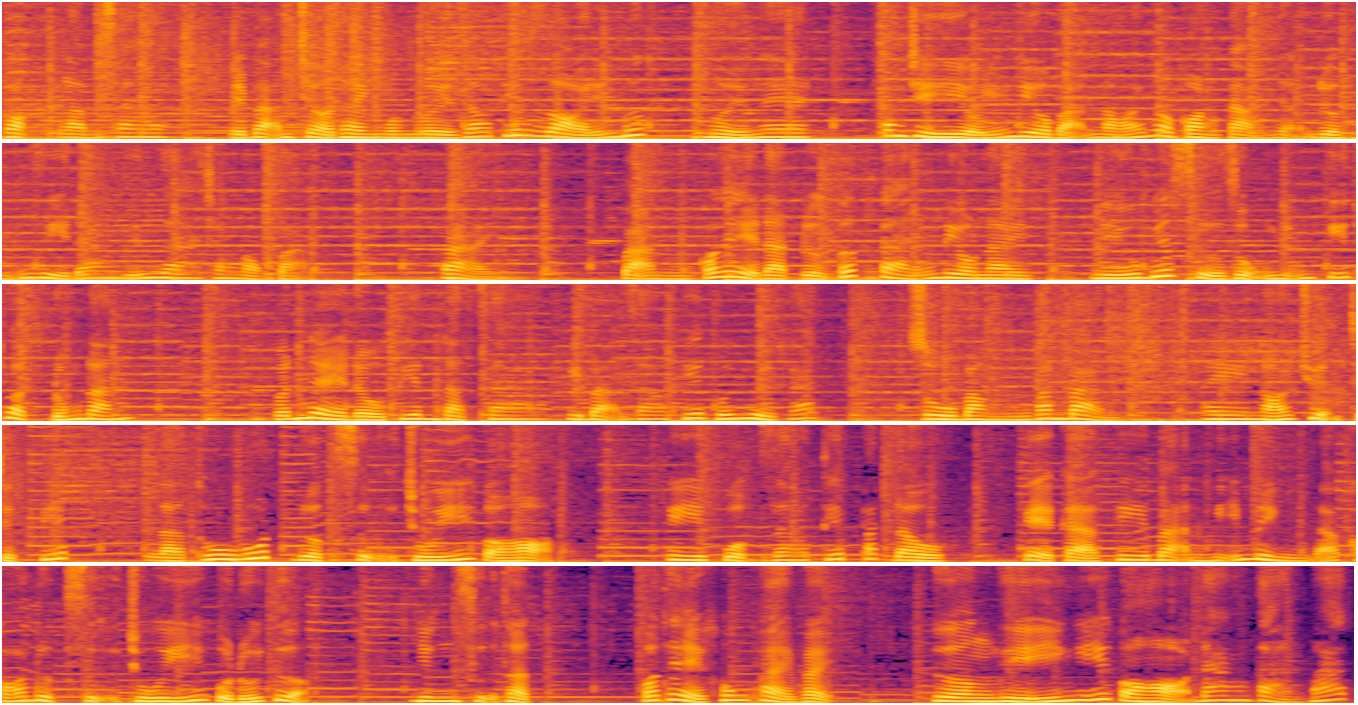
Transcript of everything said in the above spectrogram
Hoặc làm sao để bạn trở thành một người giao tiếp giỏi đến mức người nghe không chỉ hiểu những điều bạn nói mà còn cảm nhận được những gì đang diễn ra trong lòng bạn? Phải, bạn có thể đạt được tất cả những điều này nếu biết sử dụng những kỹ thuật đúng đắn. Vấn đề đầu tiên đặt ra khi bạn giao tiếp với người khác, dù bằng văn bản hay nói chuyện trực tiếp là thu hút được sự chú ý của họ khi cuộc giao tiếp bắt đầu, kể cả khi bạn nghĩ mình đã có được sự chú ý của đối tượng. Nhưng sự thật có thể không phải vậy. Thường thì ý nghĩ của họ đang tản mát,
